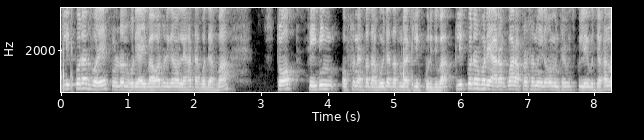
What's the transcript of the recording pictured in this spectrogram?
ক্লিক করার পরে স্ক্রল ডাউন করে আইবা আবার পরে কেন লেখা থাকবে, দেখবা। স্টপ সেভিং অপশন একটা থাকবে ওইটাতে আপনারা ক্লিক করে দিবা। ক্লিক করার পরে আরেকবার আপনার সামনে এরকম ইন্টারফেস খুলে যাবে, যেখানে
